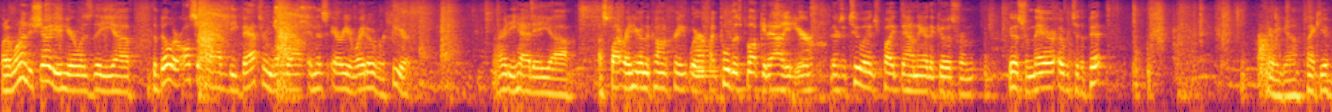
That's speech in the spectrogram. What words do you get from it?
what I wanted to show you here was the uh, the builder also had the bathroom laid out in this area right over here. Right, he had a, uh, a spot right here in the concrete where if I pull this bucket out of here, there's a two-inch pipe down there that goes from goes from there over to the pit. There we go. Thank you.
